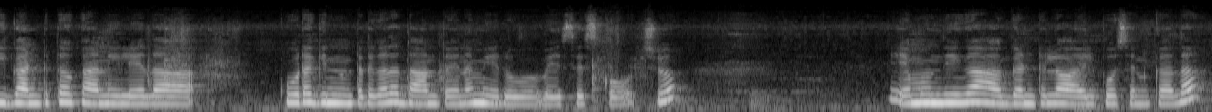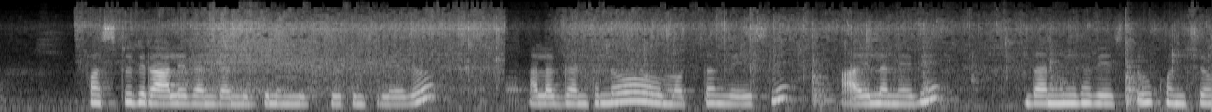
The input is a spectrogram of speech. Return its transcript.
ఈ గంటతో కానీ లేదా కూర గిన్నె ఉంటుంది కదా దాంతో అయినా మీరు వేసేసుకోవచ్చు. ఏముందిగా ఆ గంటలో ఆయిల్ పోసాను కదా. ఫస్ట్ది రాలేదండి అందుకే నేను మీకు చూపించలేదు. అలా గంటలో మొత్తం వేసి ఆయిల్ అనేది దాని మీద వేస్తూ కొంచెం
